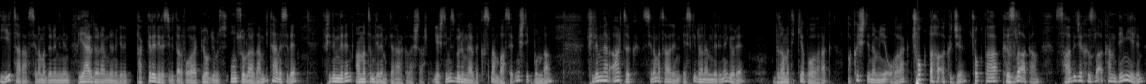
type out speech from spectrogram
iyi taraf sinema döneminin diğer dönemlerine göre takdir edilesi bir taraf olarak gördüğümüz unsurlardan bir tanesi de filmlerin anlatım dinamikleri arkadaşlar. Geçtiğimiz bölümlerde kısmen bahsetmiştik bundan. Filmler artık sinema tarihinin eski dönemlerine göre dramatik yapı olarak, akış dinamiği olarak çok daha akıcı, çok daha hızlı akan, sadece hızlı akan demeyelim,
